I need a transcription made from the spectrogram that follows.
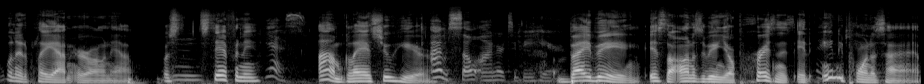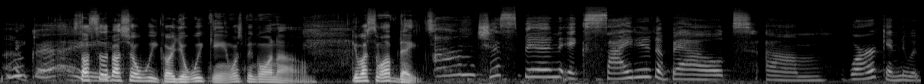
we're gonna let it play out and earn on out. But Mm-hmm. Stephanie, Yes. I'm glad you're here. I'm so honored to be here. Baby, it's an honor to be in your presence at any point of time. Okay. So tell us about your week or your weekend. What's been going on? Give us some updates. Um, just been excited about um, work and new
